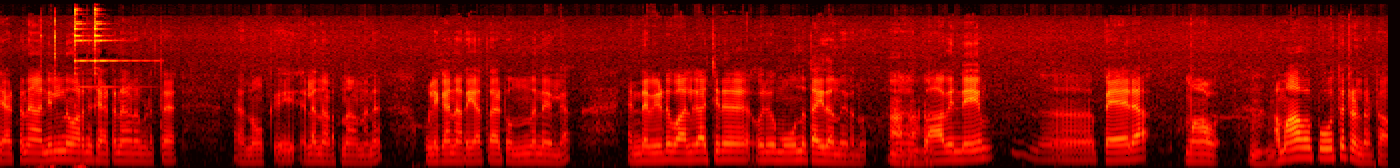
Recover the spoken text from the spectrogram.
ചേട്ടന് അനിൽ എന്ന് പറഞ്ഞ ചേട്ടനാണ് ഇവിടുത്തെ നോക്കി എല്ലാം നടത്തുന്ന അണ്ണന്. പുള്ളിക്കാൻ അറിയാത്തതായിട്ടൊന്നും തന്നെ ഇല്ല. എന്റെ വീട് പാൽകാച്ചിന് ഒരു മൂന്ന് തൈ തന്നിരുന്നു. പ്ലാവിന്റെയും പേര മാവ്. ആ മാവ് പൂത്തിട്ടുണ്ട് കേട്ടോ.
